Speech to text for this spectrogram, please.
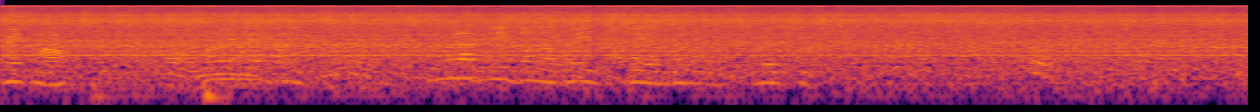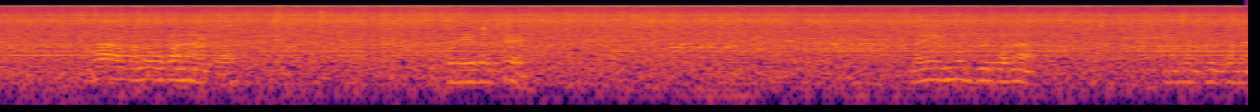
Classmate mo? Mga hindi pa. Simula grade ano, grade 3, grade 6. Nakakaloo ka na ito. Karera siya eh. May module ka na. May module ka na.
